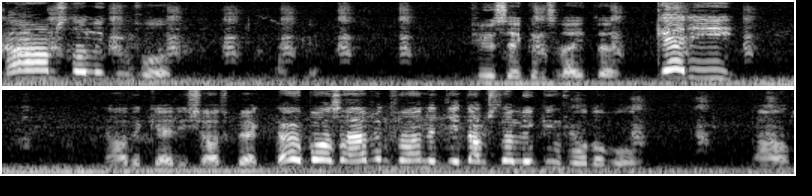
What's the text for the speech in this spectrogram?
No, I'm still looking for it. Okay. A few seconds later, Caddy! Now the caddy shouts back, No, boss, I haven't found it yet. I'm still looking for the ball. Now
